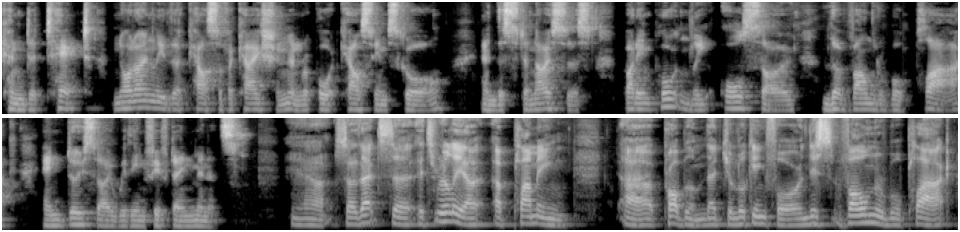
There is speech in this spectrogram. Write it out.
can detect not only the calcification and report calcium score, and the stenosis, but importantly also the vulnerable plaque and do so within 15 minutes. Yeah, so that's a, it's really a, a plumbing uh, problem that you're looking for, and this vulnerable plaque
